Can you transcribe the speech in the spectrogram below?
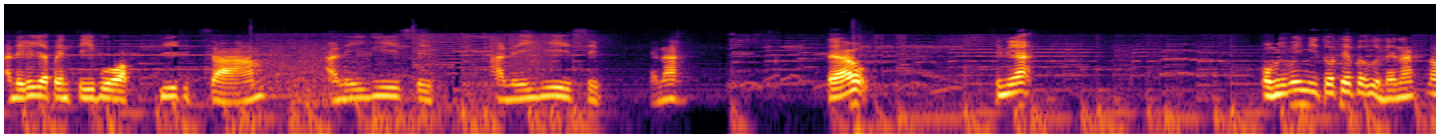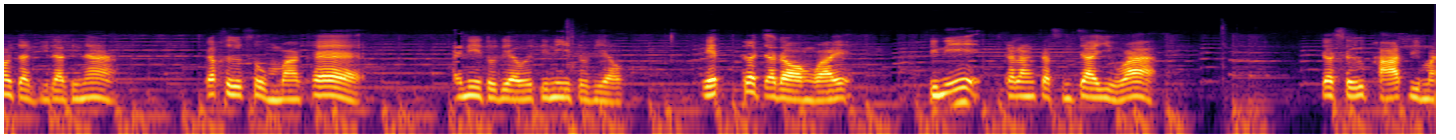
อันนี้ก็จะเป็นตีบวก 23 อันนี้ 20 อันนี้ 20 เห็นนะแล้วทีเนี้ยผมยังไม่มีตัวเทพตัวอื่นเลยนะ นอกจากกีฬาติน่าก็คือสุ่มมาแค่ไอ้นี่ตัวเดียวไอ้ที่นี่ตัวเดียว เพชรก็จะดองไว้ ทีนี้กำลังตัดสินใจอยู่ว่า จะซื้อพาร์ทดีไหม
